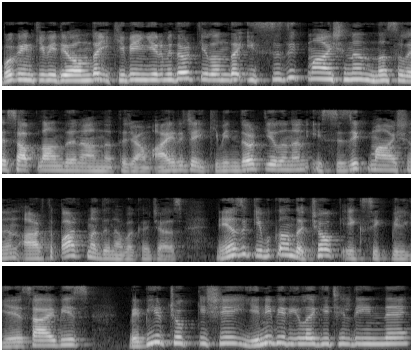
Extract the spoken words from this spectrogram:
Bugünkü videomda 2024 yılında işsizlik maaşının nasıl hesaplandığını anlatacağım. Ayrıca 2004 yılının işsizlik maaşının artıp artmadığına bakacağız. Ne yazık ki bu konuda çok eksik bilgiye sahibiz ve birçok kişi yeni bir yıla geçildiğinde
